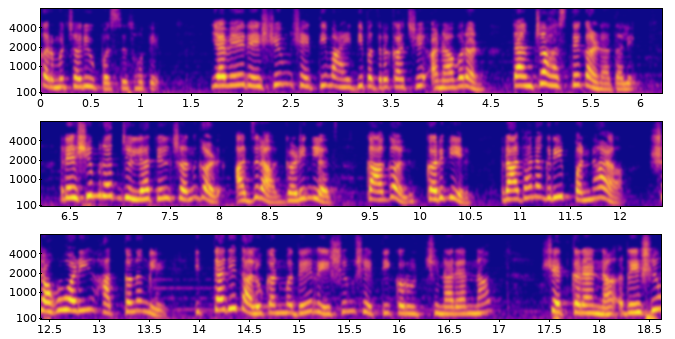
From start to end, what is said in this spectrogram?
कर्मचारी उपस्थित होते. यावेळी रेशीम शेती माहिती पत्रकाचे अनावरण त्यांच्या हस्ते करण्यात आले. रेशीम रथ जिल्ह्यातील चंदगड आजरा गडिंगलज कागल करवीर राधानगरी पन्हाळा शाहूवाडी हातकणंगले इत्यादी तालुक्यांमध्ये रेशीम शेती करू इच्छिणाऱ्यांना शेतकऱ्यांना रेशीम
